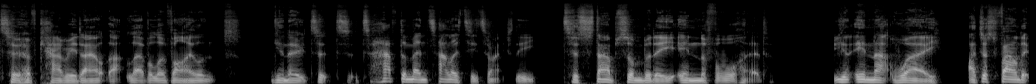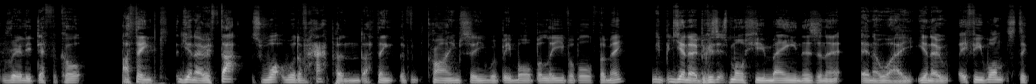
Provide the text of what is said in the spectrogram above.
to have carried out that level of violence. You know, to to, to have the mentality to actually to stab somebody in the forehead in that way. I just found it really difficult. I think, you know, if that's what would have happened, I think the crime scene would be more believable for me. You know, because it's more humane, isn't it? In a way, you know, if he wants to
